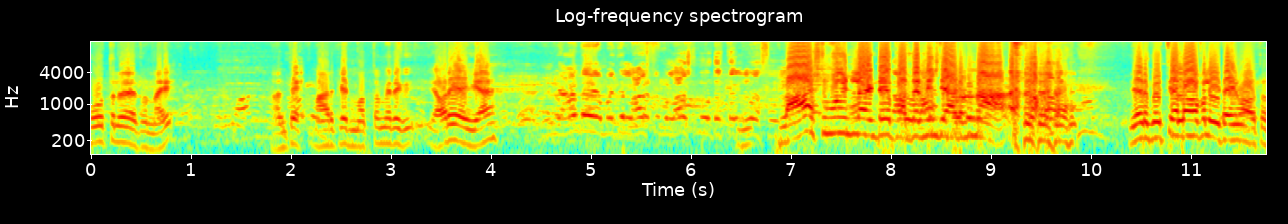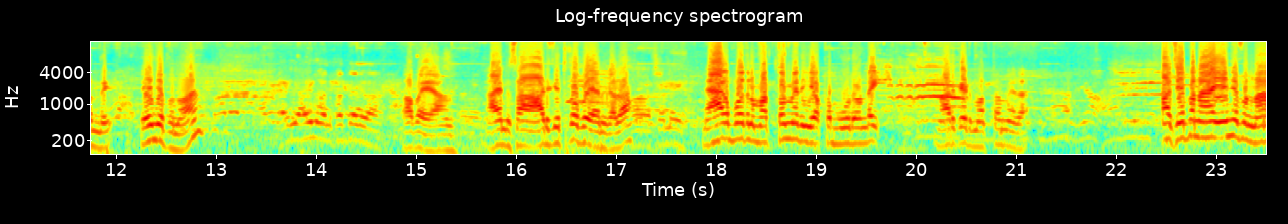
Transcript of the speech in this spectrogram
పోతులు అనేది ఉన్నాయి. అంతే మార్కెట్ మొత్తం మీద ఎవరే అయ్యా లాస్ట్ మూమెంట్లో అంటే పద్దెనిమిది నుంచి ఆడున్నా. ఏడుకి వచ్చే లోపల ఈ టైం అవుతుంది. ఏం చెప్పను బాబాయ్ ఆయన ఆడికి ఎత్తుకోపోయాను కదా. మేకపోతులు మొత్తం మీద ఈ యొక్క మూడు ఉన్నాయి. మార్కెట్ మొత్తం మీద. ఆ, చెప్పన్నా ఏం చెప్పన్నా?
